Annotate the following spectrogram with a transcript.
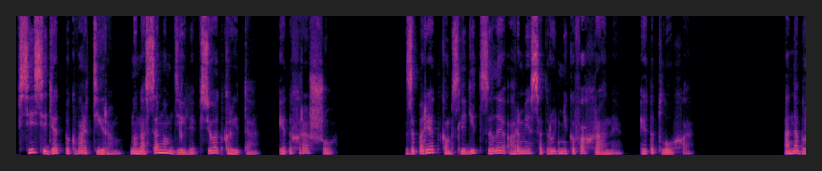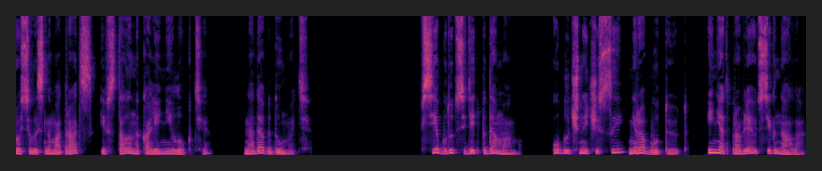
все сидят по квартирам, но на самом деле все открыто. Это хорошо. За порядком следит целая армия сотрудников охраны. Это плохо. Она бросилась на матрац и встала на колени и локти. Надо обдумать. Все будут сидеть по домам. Облачные часы не работают и не отправляют сигнала,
